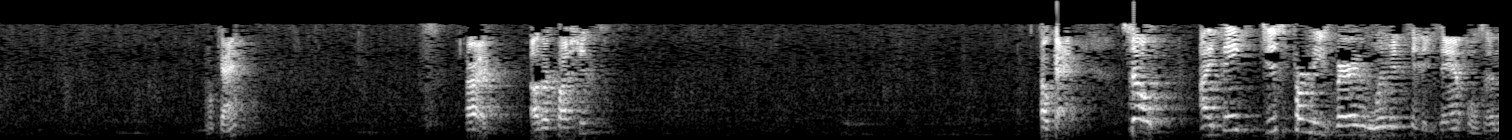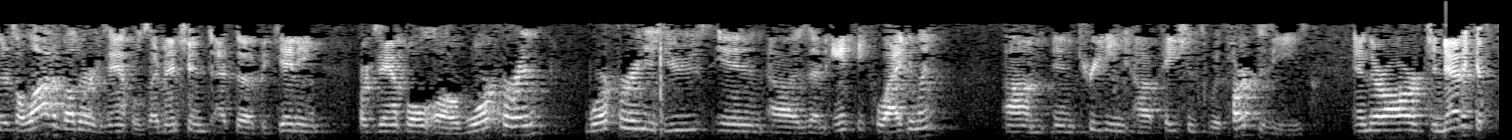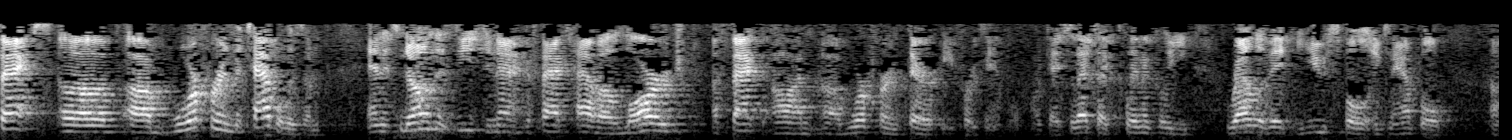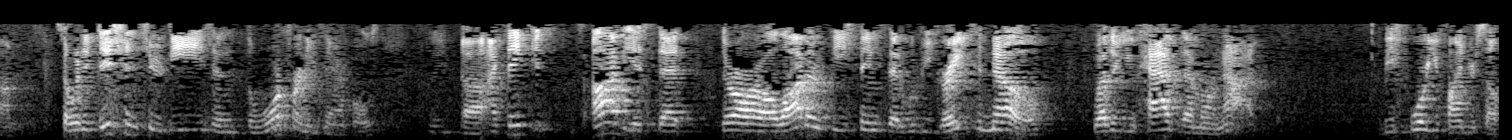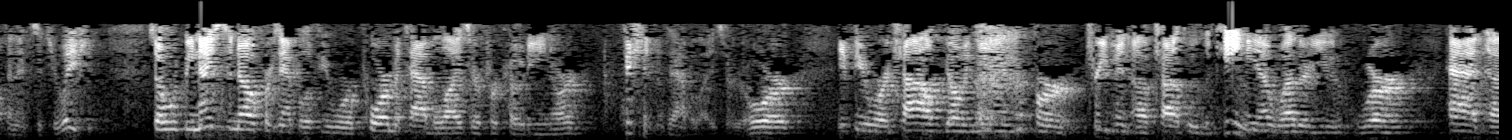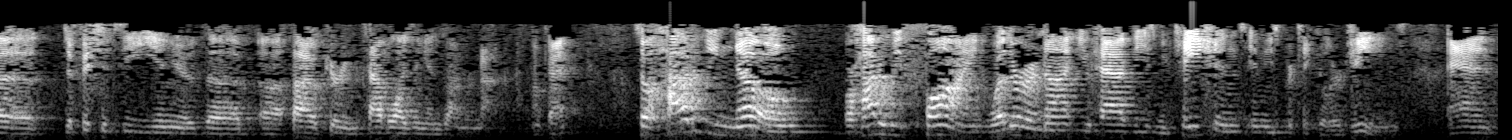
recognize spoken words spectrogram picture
Okay? All right. Other questions? Okay. So I think just from these very limited examples, and there's a lot of other examples. I mentioned at the beginning, for example, uh, warfarin. Warfarin is used in uh, as an anticoagulant um, in treating uh, patients with heart disease. and there are genetic effects of um, warfarin metabolism, and it's known that these genetic effects have a large effect on uh, warfarin therapy, for example. Okay, so that's a clinically relevant, useful example. Um, so in addition to these and the warfarin examples, uh, I think it's, it's obvious that there are a lot of these things that would be great to know whether you have them or not before you find yourself in that situation. So it would be nice to know, for example, if you were a poor metabolizer for codeine or efficient metabolizer, or if you were a child going in for treatment of childhood leukemia, whether you were had a deficiency in you know, the uh, thiopurine metabolizing enzyme or not. Okay? So how do we know or how do we find whether or not you have these mutations in these particular genes? And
